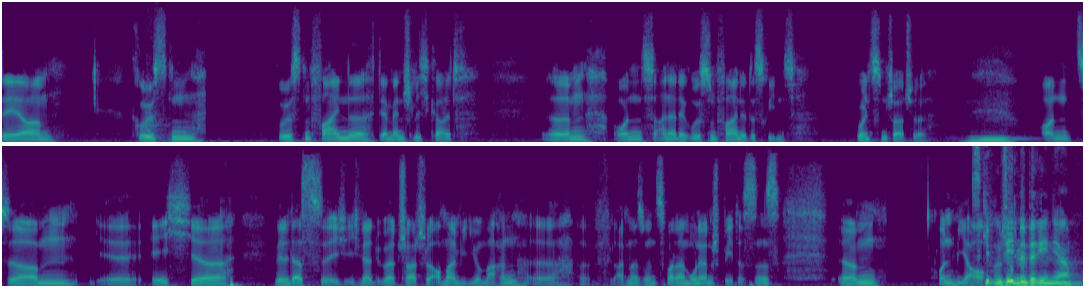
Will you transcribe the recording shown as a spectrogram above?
der größten, größten Feinde der Menschlichkeit ähm, und einer der größten Feinde des Friedens. Winston Churchill. Hm. Und ähm, äh, ich äh, will das, ich, ich werde über Churchill auch mal ein Video machen, äh, vielleicht mal so in zwei, drei Monaten spätestens. Ähm, und mir es auch. Es gibt einen Film über ihn, ja.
